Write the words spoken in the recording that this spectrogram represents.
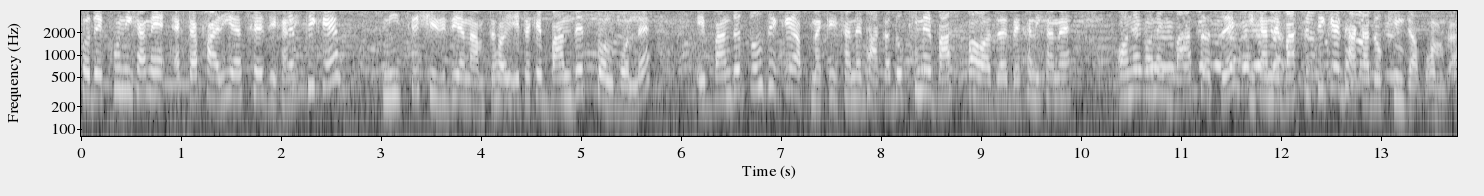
তো দেখুন, এখানে একটা ফাড়ি আছে, যেখানে থেকে নিচে সিঁড়ি দিয়ে নামতে হয়। এটাকে বান্দের তল বলে। এই বান্দরতল থেকে আপনাকে এখানে ঢাকা দক্ষিণের বাস পাওয়া যায়। দেখেন এখানে অনেক অনেক বাস আছে। এখানে বাসের থেকে ঢাকা দক্ষিণ যাব আমরা।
